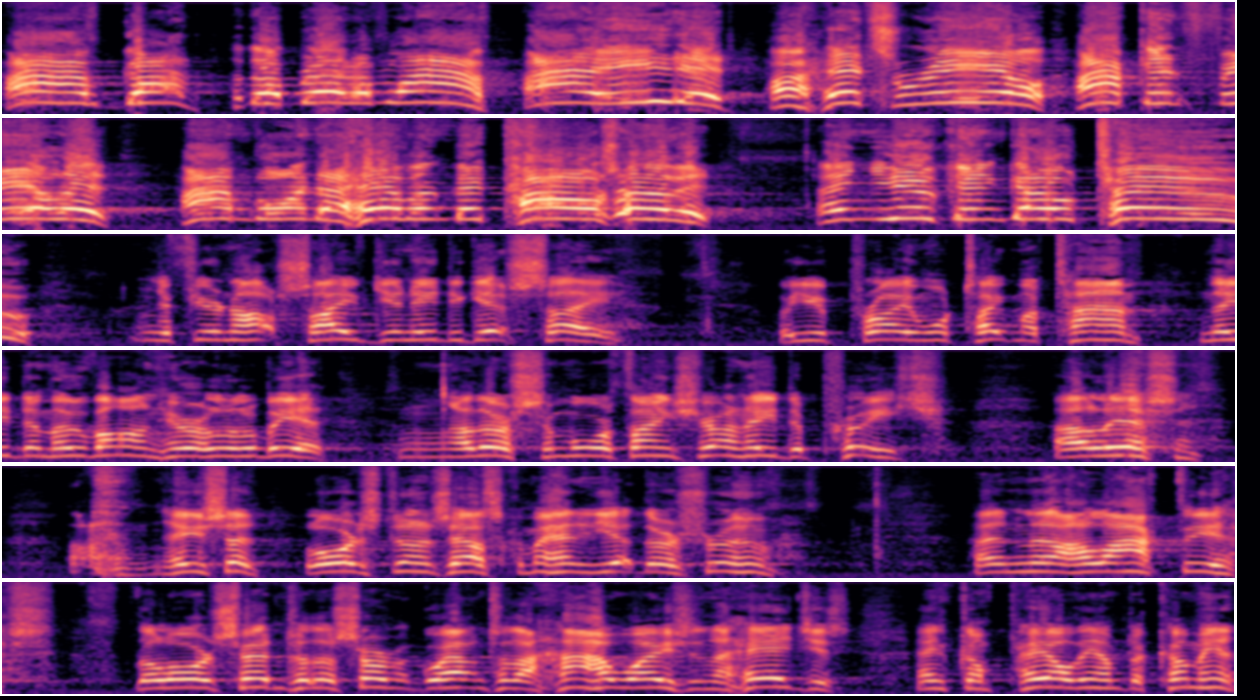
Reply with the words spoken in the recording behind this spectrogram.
I've got the bread of life. I eat it. Uh, it's real. I can feel it. I'm going to heaven because of it. And you can go too. And if you're not saved, you need to get saved. Will you pray? Won't take my time. Need to move on here a little bit. There's some more things here I need to preach. Uh, listen, he said, Lord, it's done as thou commanded, yet there's room. And I like this. The Lord said unto the servant, Go out into the highways and the hedges and compel them to come in,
